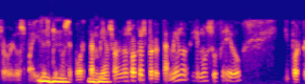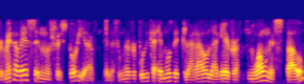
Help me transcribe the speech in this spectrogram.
sobre los países que no se portan bien sobre nosotros, pero también hemos sufrido y por primera vez en nuestra historia de la Segunda República hemos declarado la guerra no a un Estado,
